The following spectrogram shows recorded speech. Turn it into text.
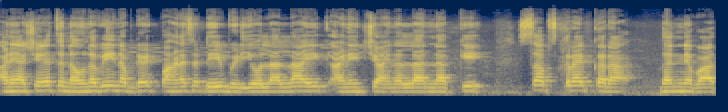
आणि असेच नवनवीन अपडेट पाहण्यासाठी व्हिडिओला लाईक आणि चॅनलला नक्की सबस्क्राईब करा. धन्यवाद.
